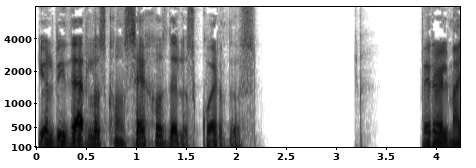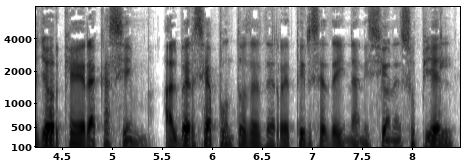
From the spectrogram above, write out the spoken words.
y olvidar los consejos de los cuerdos. Pero el mayor, que era Casim, al verse a punto de derretirse de inanición en su piel,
